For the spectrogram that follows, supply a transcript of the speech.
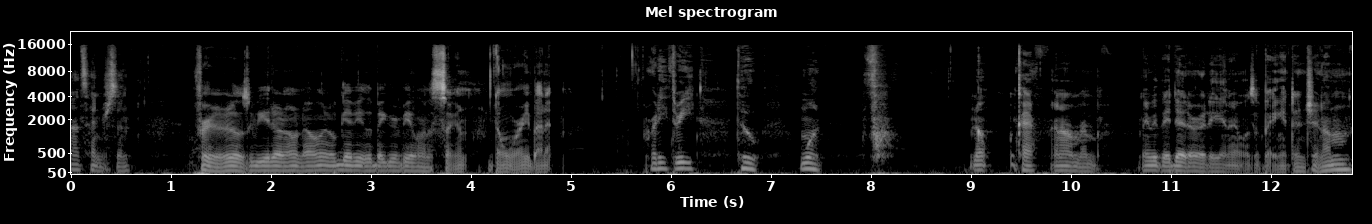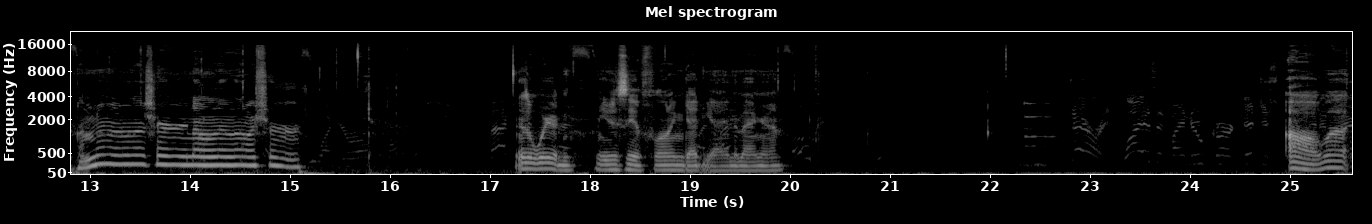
That's Henderson. For those of you who don't know, it'll give you the big reveal in a second. Don't worry about it. Ready? Three, two, one. No, okay, I don't remember. Maybe they did already and I wasn't paying attention. I'm, I'm not, I'm not sure. No, I'm not sure. It's weird. You just see a floating dead guy in the background. Oh, oh what?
